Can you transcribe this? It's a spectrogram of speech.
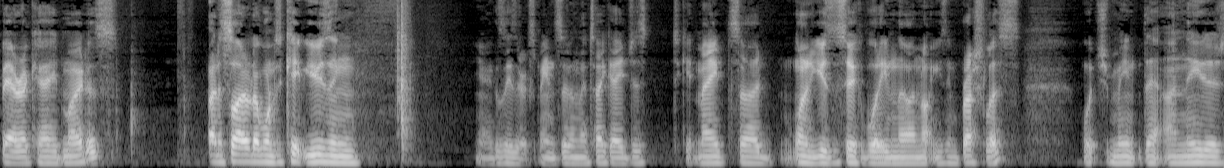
barricade motors. I decided I wanted to keep using, you know, because these are expensive and they take ages to get made, so I wanted to use the circuit board even though I'm not using brushless, which meant that I needed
